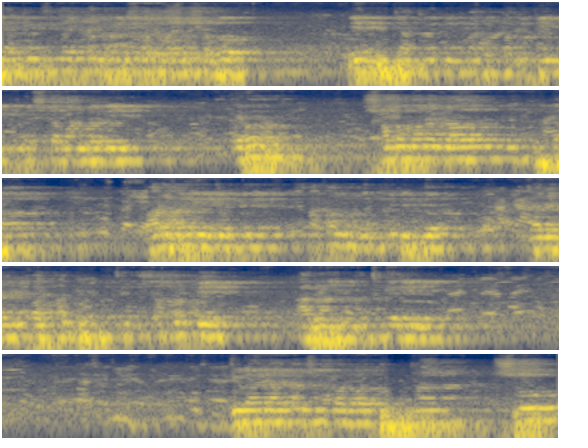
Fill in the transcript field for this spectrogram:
জাতীয় স্থায়ী কমিটির সদস্য সহ বিএনপি জাতীয় নির্বাহী কমিটি, উপদেষ্টা মণ্ডলী এবং সমমনা দল দল, ভারতীয় জোটের সকল নেতৃবৃন্দ, যারা এখানে বক্তব্য করছেন সকলকে আমি আজকের এই জুলাই আগস্ট গণঅভ্যুত্থান সুখ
